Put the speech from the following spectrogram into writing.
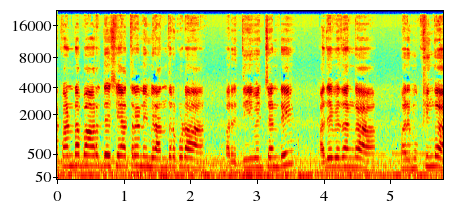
అఖండ భారతదేశ యాత్రని మీరు అందరూ కూడా మరి దీవించండి. అదేవిధంగా మరి ముఖ్యంగా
